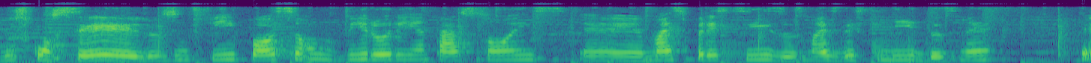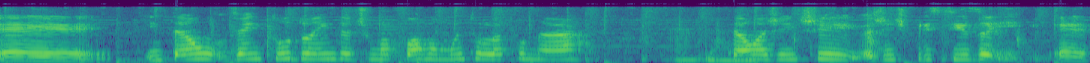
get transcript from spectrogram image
dos conselhos, enfim, possam vir orientações é, mais precisas, mais definidas, né? É, então vem tudo ainda de uma forma muito lacunar. Uhum. Então a gente a gente precisa é,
